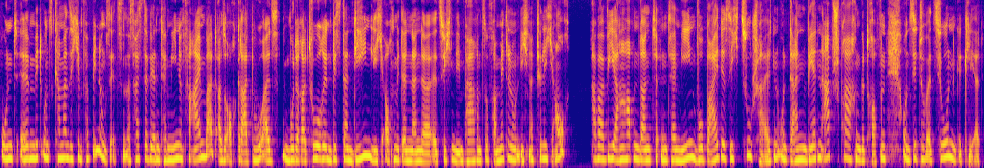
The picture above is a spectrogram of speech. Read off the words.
und äh, mit uns kann man sich in Verbindung setzen. Das heißt, da werden Termine vereinbart, also auch gerade du als Moderatorin bist dann dienlich, auch miteinander zwischen den Paaren zu vermitteln und ich natürlich auch. Aber wir haben dann einen Termin, wo beide sich zuschalten und dann werden Absprachen getroffen und Situationen geklärt.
